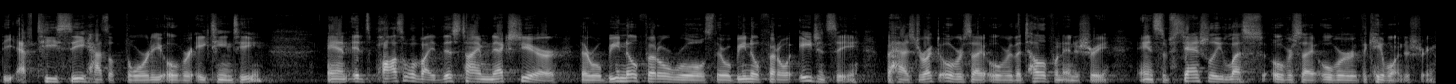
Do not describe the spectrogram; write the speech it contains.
the FTC has authority over AT&T. And it's possible by this time next year, there will be no federal rules, there will be no federal agency that has direct oversight over the telephone industry and substantially less oversight over the cable industry.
